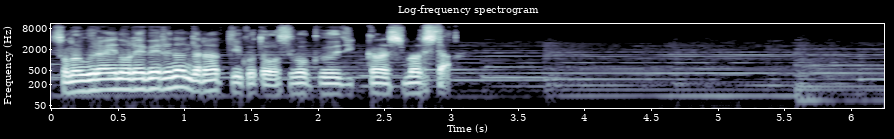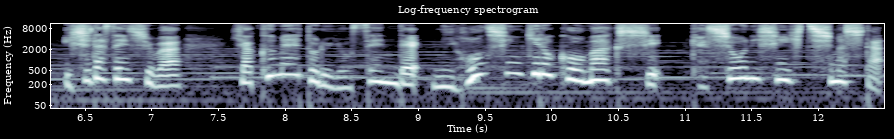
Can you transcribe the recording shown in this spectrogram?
そのぐらいのレベルなんだなっていうことをすごく実感しました。石田選手は100メートル予選で日本新記録をマークし、決勝に進出しました。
